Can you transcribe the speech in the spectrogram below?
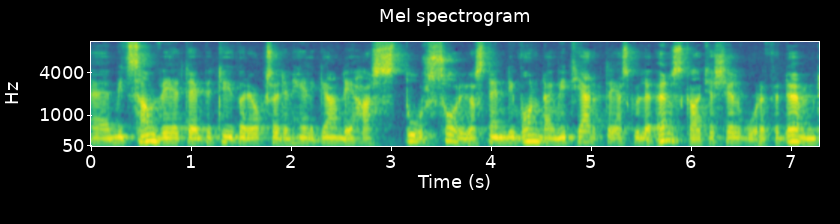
Eh, mitt samvete betygade också den helige Ande. Jag har stor sorg och ständig vånda i mitt hjärta. Jag skulle önska att jag själv vore fördömd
